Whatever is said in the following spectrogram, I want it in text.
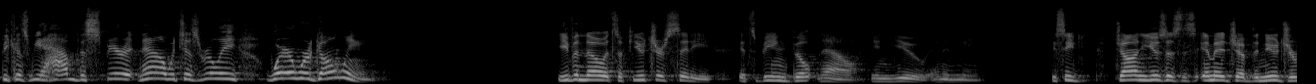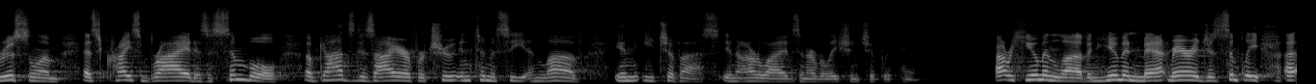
because we have the Spirit now, which is really where we're going. Even though it's a future city, it's being built now in you and in me. You see, John uses this image of the New Jerusalem as Christ's bride as a symbol of God's desire for true intimacy and love in each of us, in our lives, in our relationship with Him. Our human love and human ma- marriage is simply a,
